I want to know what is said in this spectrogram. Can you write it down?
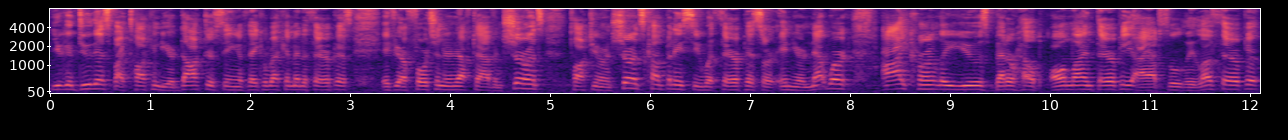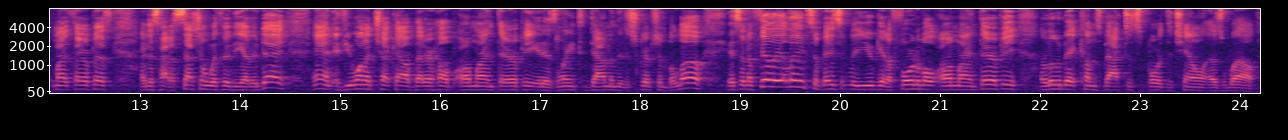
You can do this by talking to your doctor, seeing if they can recommend a therapist. If you're fortunate enough to have insurance, talk to your insurance company, see what therapists are in your network. I currently use BetterHelp Online Therapy. I absolutely love therapy, my therapist. I just had a session with her the other day, and if you wanna check out BetterHelp Online Therapy, it is linked down in the description below. It's an affiliate link, so basically you get affordable online therapy. A little bit comes back to support the channel as well.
